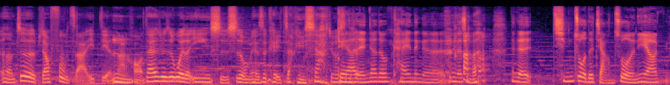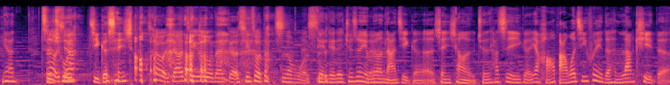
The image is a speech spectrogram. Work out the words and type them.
嗯、呃，这个比较复杂一点啦，哈、嗯，但是就是为了因应时事，我们也是可以讲一下，就是。对啊，人家都开那个那个什么 那个星座的讲座，你也要你要。指出几个生肖，所以我现在要进入那个星座大师的模式。对对对，就是有没有哪几个生肖觉得他是一个要好好把握机会的，很 lucky 的，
